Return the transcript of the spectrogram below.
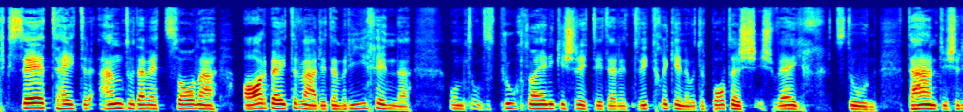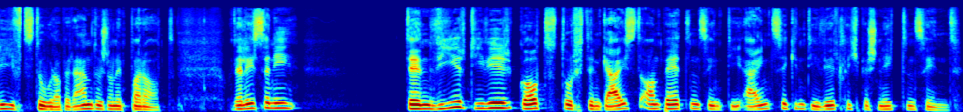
Er sieht, hey, der Endo der will so ein Arbeiter werden in diesem Reich. Und, und es braucht noch einige Schritte in dieser Entwicklung. Weil der Boden ist, ist weich zu tun, der Hand ist reif zu tun, aber der Endo ist noch nicht parat. Und dann lese ich, denn wir, die wir Gott durch den Geist anbeten, sind die Einzigen, die wirklich beschnitten sind.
